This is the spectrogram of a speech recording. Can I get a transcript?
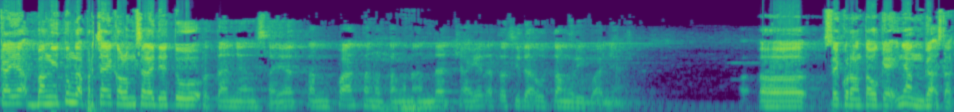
kayak bank itu nggak percaya kalau misalnya dia itu Pertanyaan saya tanpa tanda tangan Anda cair atau tidak utang ribanya? Uh, saya kurang tahu kayaknya enggak Ustaz.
